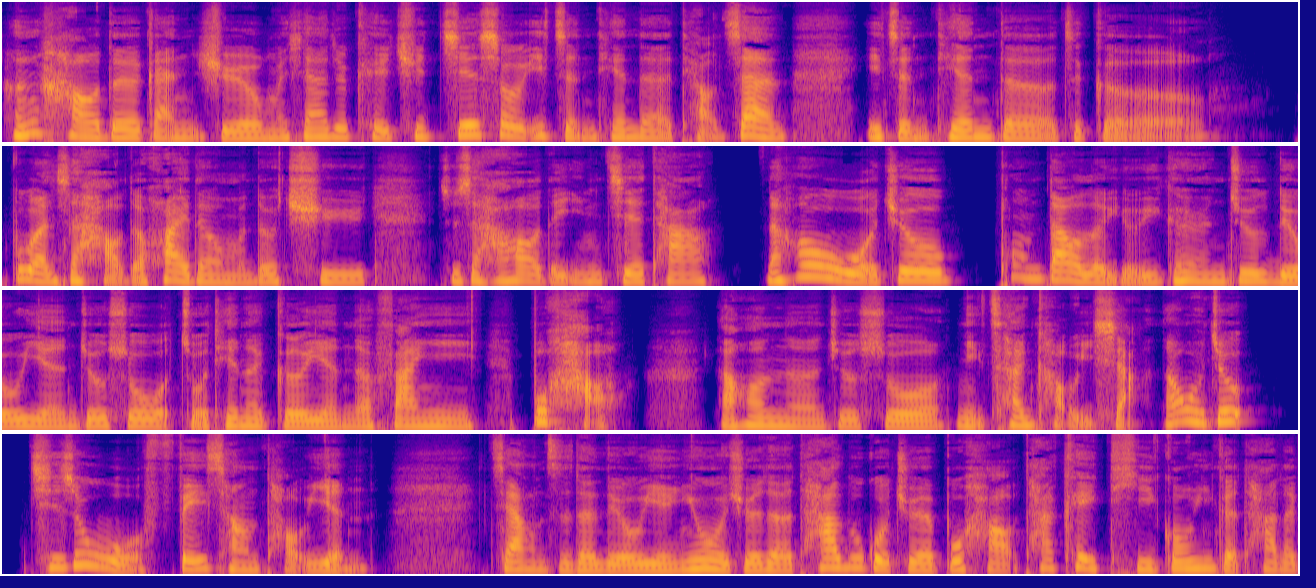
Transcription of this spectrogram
很好的感觉，我们现在就可以去接受一整天的挑战，一整天的这个不管是好的坏的，我们都去就是好好的迎接它。然后我就碰到了有一个人就留言，就说我昨天的格言的翻译不好。然后呢，就说你参考一下。然后我就，其实我非常讨厌这样子的留言，因为我觉得他如果觉得不好，他可以提供一个他的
